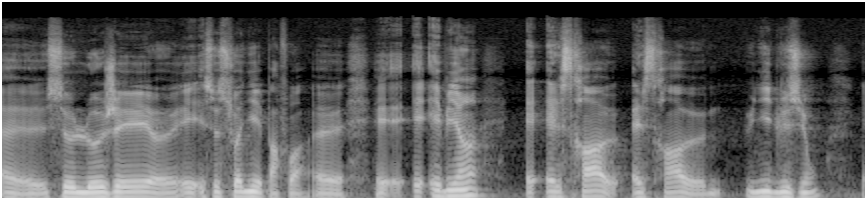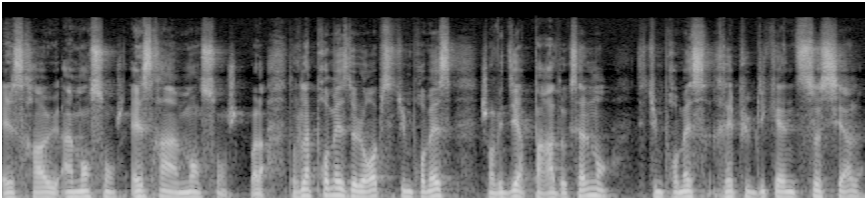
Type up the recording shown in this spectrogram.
euh, se loger euh, et, se soigner parfois. Euh, eh bien, elle sera, elle sera une illusion. Elle sera un mensonge. Elle sera un mensonge. Voilà. Donc la promesse de l'Europe, c'est une promesse, j'ai envie de dire paradoxalement, c'est une promesse républicaine, sociale.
